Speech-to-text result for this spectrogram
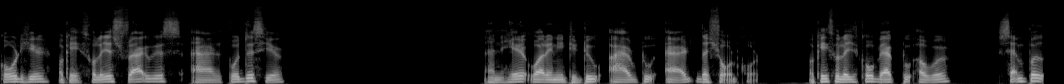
code here. Okay, so let's drag this and put this here. And here, what I need to do, I have to add the short code. Okay, so let's go back to our sample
